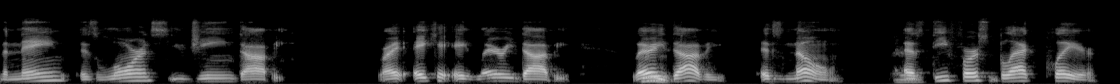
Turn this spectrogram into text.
The name is Lawrence Eugene Doby, right? AKA Larry Doby. Larry Hmm. Doby is known as the first black player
